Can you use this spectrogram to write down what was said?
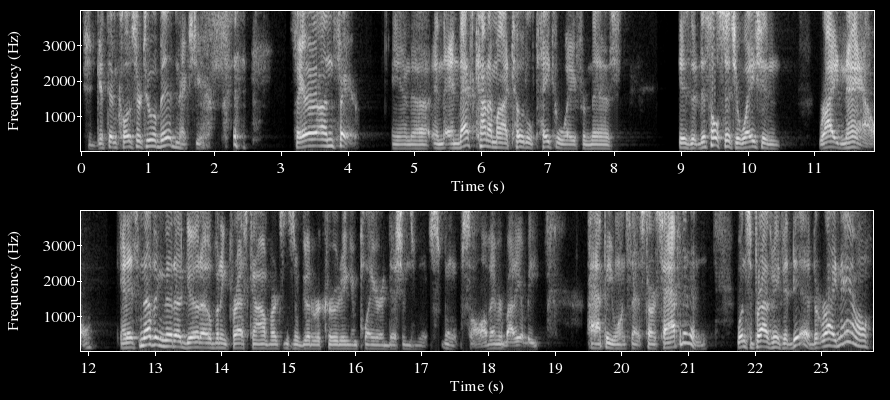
should get them closer to a bid next year. Fair or unfair. And uh and and that's kind of my total takeaway from this is that this whole situation right now, and it's nothing that a good opening press conference and some good recruiting and player additions won't, won't solve. Everybody will be happy once that starts happening, and wouldn't surprise me if it did. But right now,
